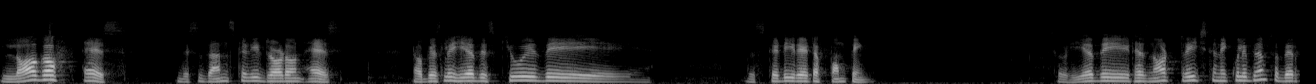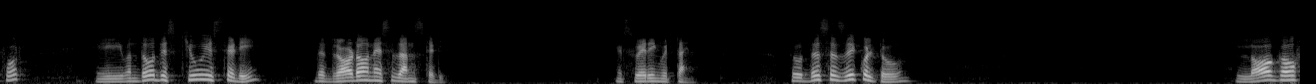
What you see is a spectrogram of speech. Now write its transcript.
log of S this is the unsteady drawdown S obviously here this q is the the steady rate of pumping. So, here the it has not reached an equilibrium. So, therefore, even though this q is steady the drawdown S is unsteady it is varying with time. So, this is equal to log of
